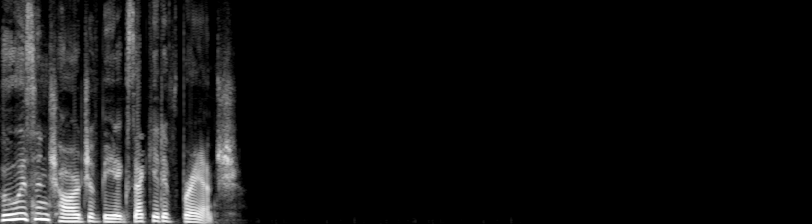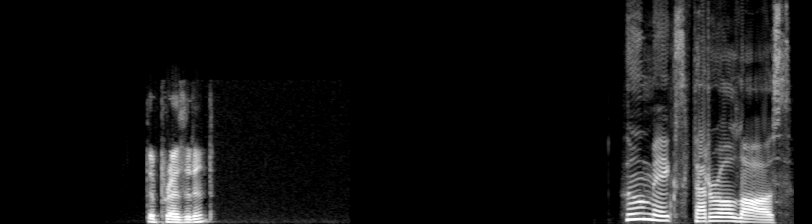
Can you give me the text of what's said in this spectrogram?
Who is in charge of the executive branch? The President. Who makes federal laws?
